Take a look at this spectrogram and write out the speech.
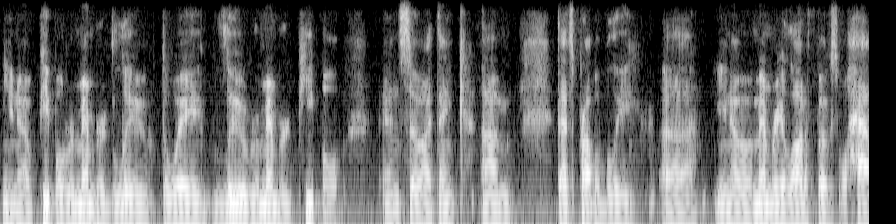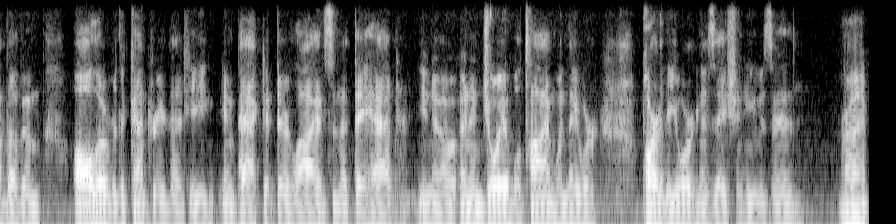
you know people remembered Lou the way Lou remembered people. And so I think um, that's probably uh, you know a memory a lot of folks will have of him all over the country that he impacted their lives and that they had you know an enjoyable time when they were part of the organization he was in. Right,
